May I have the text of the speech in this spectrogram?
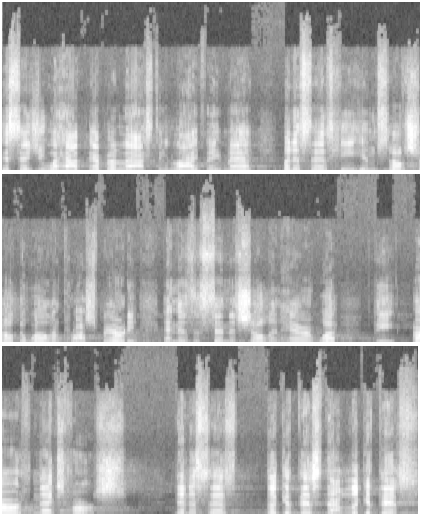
it says you will have everlasting life. Amen. But it says, He himself shall dwell in prosperity, and his descendants shall inherit what? The earth. Next verse. Then it says, Look at this now. Look at this.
